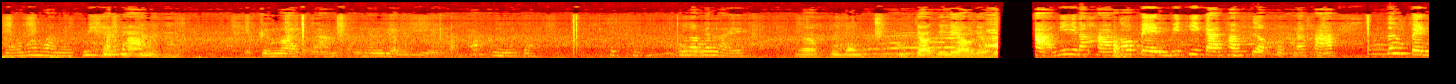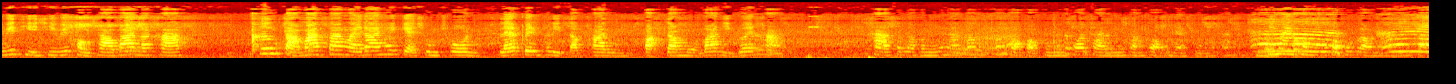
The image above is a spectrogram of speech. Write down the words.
เดี๋ยวเพิ่งวันมันเปลี่ยกนน้ำเลยครับ เส้นน้อยกับน้ำสันให้เหลี่ยมดีเลยนะคือจ้ะนี่เราเป็นไรแล้วปูมองเจ้าสิเลี้ยวเรียบร้อยค่ะนี่นะคะก็เป็นวิธีการทำเสือปลุกนะคะ ซึ่งเป็นวิถีชีวิตของชาวบ้านนะคะ ซึ่งสามารถสร้างรายได้ให้แก่ชุมชน และเป็นผลิตภัณฑ์ประจำหมู่บ้านอีกด้วยค่ะ ค่ะสำหรับวันนี้นะคะต้องต้องขอขอบคุณคุณพ่อทานีคำทองเป็นอย่างสูงนะคะที่ให้ความรู้กับพวกเราในวันนี้ค่ะ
